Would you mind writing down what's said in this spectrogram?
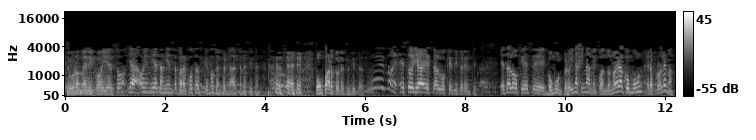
Seguro médico y eso. Ya, hoy en día también para cosas que no son enfermedades se necesita. o un parto necesitas. no, eso ya es algo que es diferente. Es algo que es eh, común. Pero imagíname, cuando no era común, era problema.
